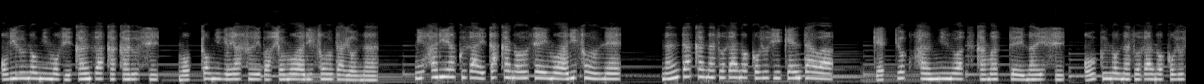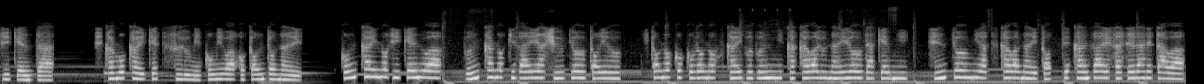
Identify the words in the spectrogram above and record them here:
降りるのにも時間がかかるし、もっと逃げやすい場所もありそうだよな。見張り役がいた可能性もありそうね。なんだか謎が残る事件だわ。結局犯人は捕まっていないし、多くの謎が残る事件だ。しかも解決する見込みはほとんどない。今回の事件は、文化の違いや宗教という、人の心の深い部分に関わる内容だけに、慎重に扱わないとって考えさせられたわ。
